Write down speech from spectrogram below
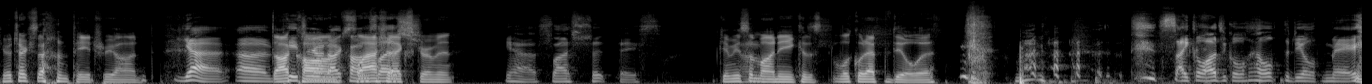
go check us out on Patreon Yeah, uh, patreon.com slash excrement. Yeah slash shitface. Give me some Um, money because look what I have to deal with. Psychological help to deal with May.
